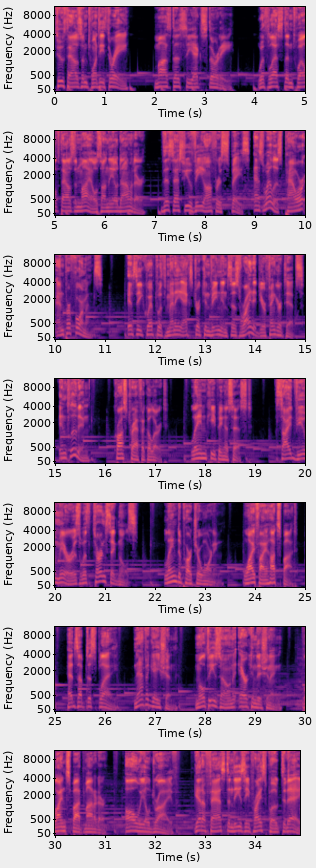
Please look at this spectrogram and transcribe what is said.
2023 Mazda CX-30. With less than 12,000 miles on the odometer, this SUV offers space as well as power and performance. It's equipped with many extra conveniences right at your fingertips, including cross-traffic alert, lane keeping assist, side view mirrors with turn signals, lane departure warning, Wi-Fi hotspot, heads-up display, navigation, multi-zone air conditioning, blind spot monitor, all-wheel drive. Get a fast and easy price quote today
